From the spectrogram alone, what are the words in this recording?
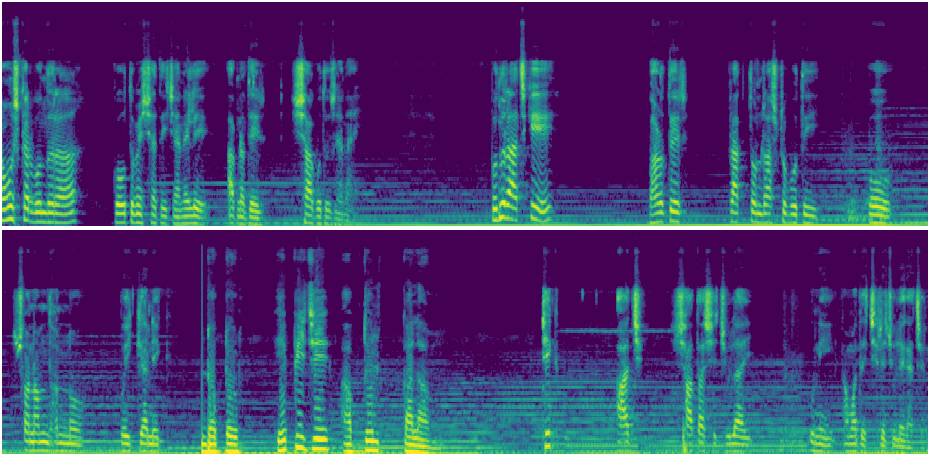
নমস্কার বন্ধুরা, গৌতমের সাথে চ্যানেলে আপনাদের স্বাগত জানাই। বন্ধুরা, আজকে ভারতের প্রাক্তন রাষ্ট্রপতি ও স্বনামধন্য বৈজ্ঞানিক ডক্টর এপিজে আব্দুল কালাম। ঠিক আজ সাতাশে জুলাই উনি আমাদের ছেড়ে চলে গেছেন।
